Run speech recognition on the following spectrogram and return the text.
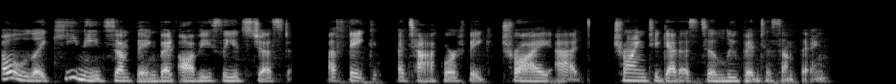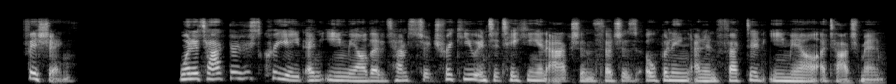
oh, like he needs something, but obviously it's just a fake attack or fake try at trying to get us to loop into something. Phishing. When attackers create an email that attempts to trick you into taking an action, such as opening an infected email attachment,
